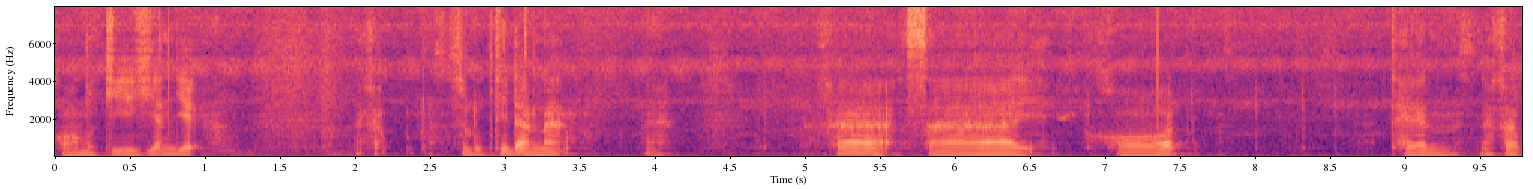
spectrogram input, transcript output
ของเมื่อกี้เขียนเยอะนะครับ สรุปที่ด้านล่าง ค่าไซน์คอสแทนนะครับ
